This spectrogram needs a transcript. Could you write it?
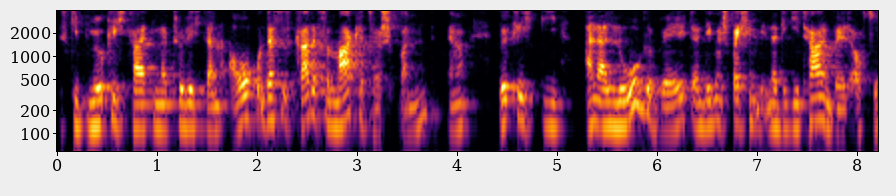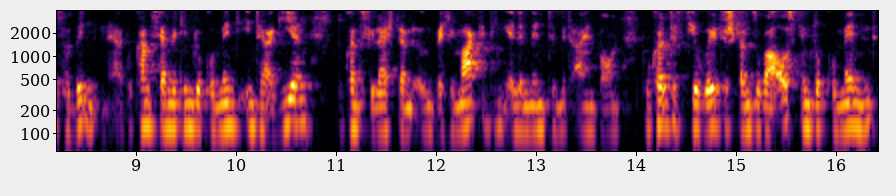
Es gibt Möglichkeiten natürlich dann auch, und das ist gerade für Marketer spannend, ja, wirklich die analoge Welt dann dementsprechend in der digitalen Welt auch zu verbinden. Ja. Du kannst ja mit dem Dokument interagieren, du kannst vielleicht dann irgendwelche Marketing-Elemente mit einbauen. Du könntest theoretisch dann sogar aus dem Dokument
